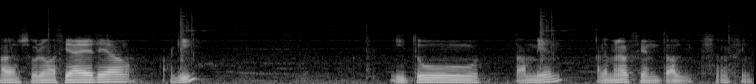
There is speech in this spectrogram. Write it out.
A ver, supremacía aérea aquí. Y tú también. Alemania Occidental, en fin.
